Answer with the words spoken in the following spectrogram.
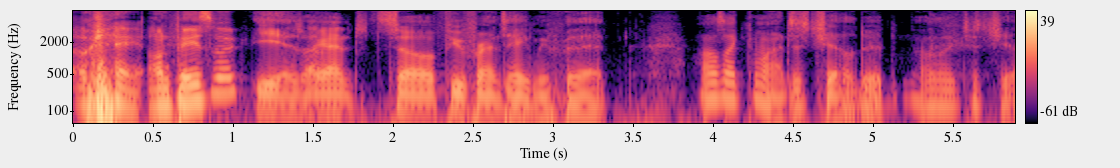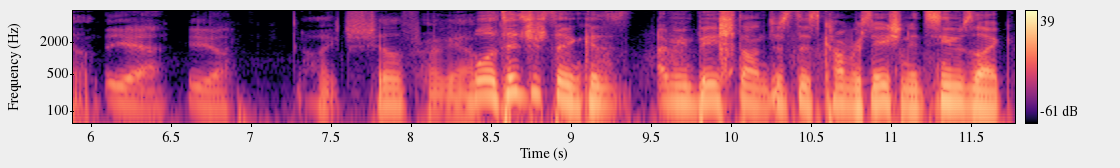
Okay, on Facebook. Yes, I got so a few friends hate me for that. I was like, come on, just chill, dude. I was like, just chill. Yeah, yeah. I was like, just chill fuck out. Well, it's interesting because I mean, based on just this conversation, it seems like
